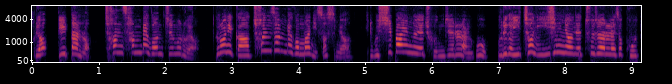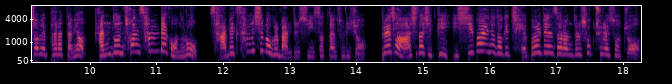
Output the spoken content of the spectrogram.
무려 1달러 1,300원쯤으로요. 그러니까 1,300원만 있었으면 그리고 시바이누의 존재를 알고 우리가 2020년에 투자를 해서 고점에 팔았다면 단돈 1,300원으로 430억을 만들 수 있었다는 소리죠. 그래서 아시다시피 이 시바이누 덕에 재벌된 사람들 속출했었죠.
